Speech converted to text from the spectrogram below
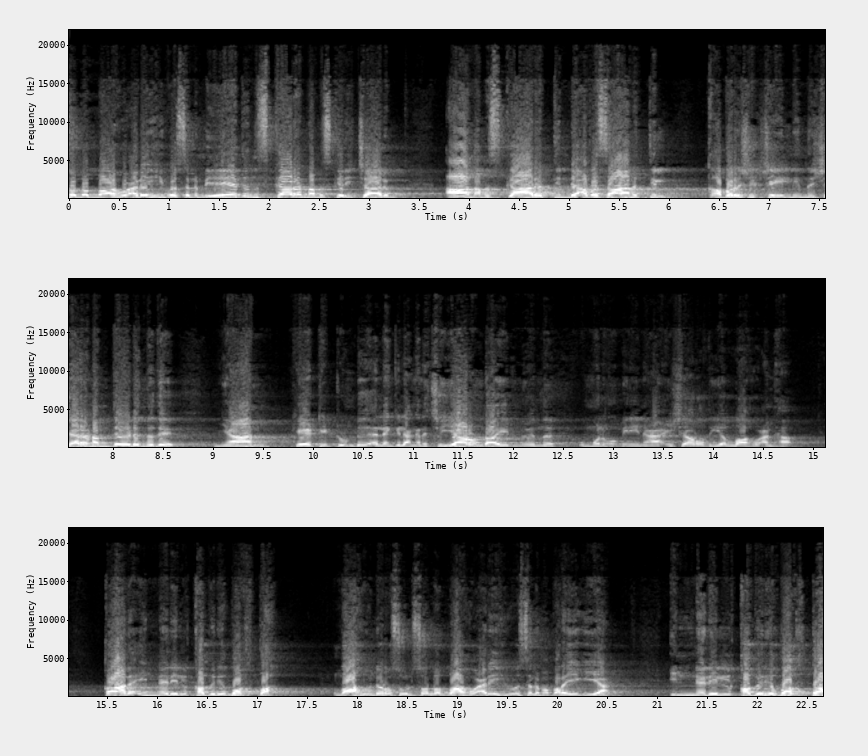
സല്ലല്ലാഹു അലൈഹി വസല്ലം ഏത് നിസ്കാരം നമസ്കരിച്ചാലും ആ നമസ്കാരത്തിന്റെ അവസാനത്തിൽ ഖബർ ശിക്ഷയിൽ നിന്ന് ശരണം തേടുന്നത് ഞാൻ കേട്ടിട്ടുണ്ട് അല്ലെങ്കിൽ അങ്ങനെ ചെയ്യാറുണ്ടായിരുന്നു എന്ന് ഉമ്മുൽ മുഅ്മിനീൻ ആയിഷ റളിയല്ലാഹു അൻഹ قال إن للقبر ضغطة അള്ളാഹുവിന്റെ റസൂൽ സല്ലല്ലാഹു അലൈഹി വസല്ലമ പറയുകയാണ് ഇന്ന ലിൽ ഖബ്രി ضغطة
